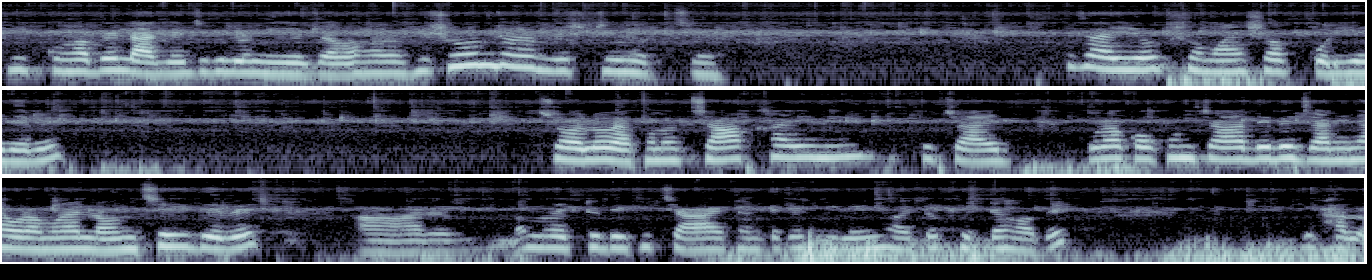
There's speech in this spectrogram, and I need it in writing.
কী কীভাবে লাগেজগুলো নিয়ে যাওয়া হবে? ভীষণ জোরে বৃষ্টি হচ্ছে। যাই হোক, সময় সব করিয়ে দেবে। চলো এখনও চা খাইনি, একটু চায় ওরা কখন চা দেবে জানি না, ওরা মনে লঞ্চেই দেবে। আর আমরা একটু দেখি চা এখান থেকে কিনেই হয়তো খেতে হবে। কি ভালো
